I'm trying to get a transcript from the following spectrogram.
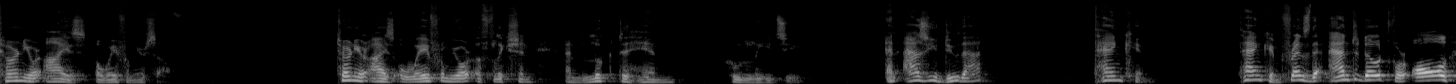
Turn your eyes away from yourself. Turn your eyes away from your affliction and look to Him who leads you. And as you do that, thank Him. Thank Him. Friends, the antidote for all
